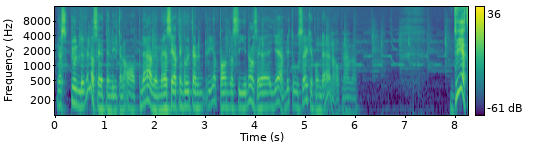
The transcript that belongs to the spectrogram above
Jag skulle vilja säga att det är en liten apnäve, men jag ser att den går ut en rep på andra sidan så jag är jävligt osäker på om det är en apnäve. Det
